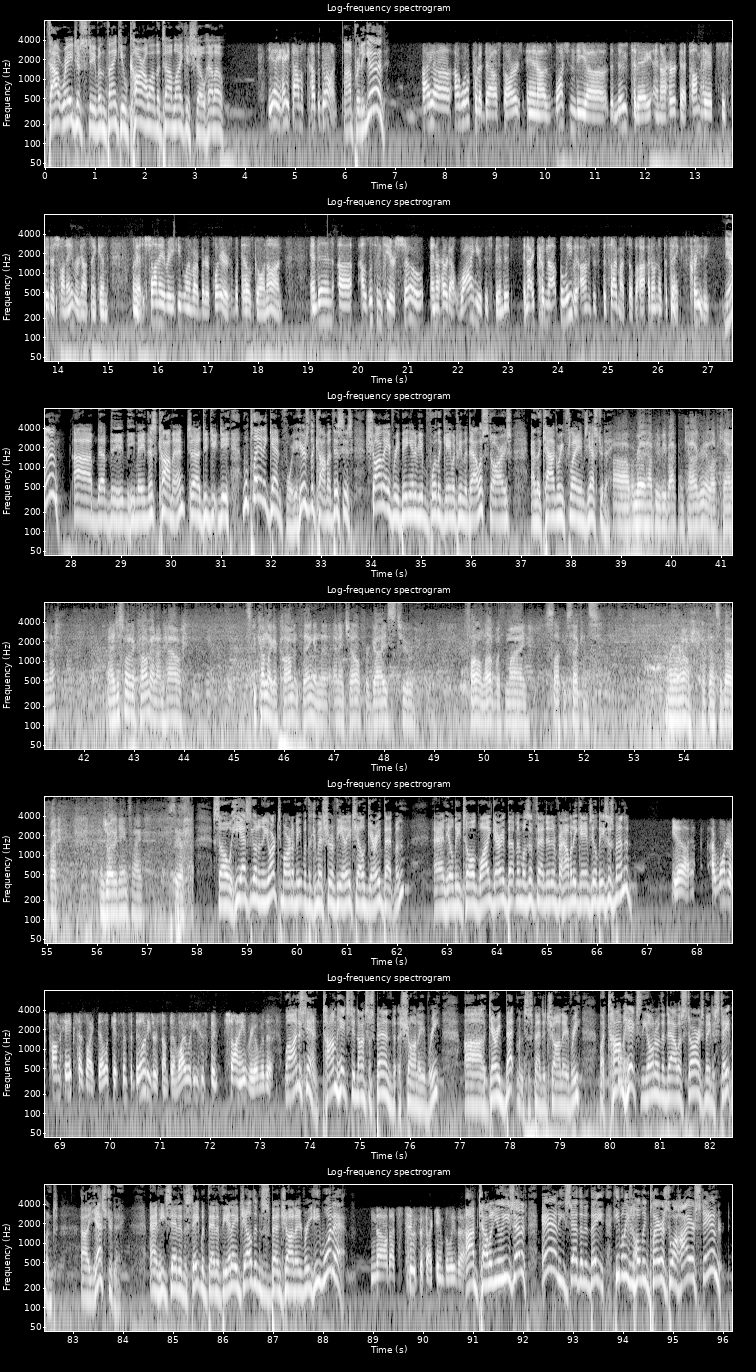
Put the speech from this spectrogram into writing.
It's outrageous, Stephen. Thank you. Carl on the Tom Leykis show. Hello. Yeah, hey, Thomas, how's it going? Uh, pretty good. I uh, I work for the Dallas Stars, and I was watching the uh, the news today, and I heard that Tom Hicks is suspended Sean Avery, and I was thinking, I mean, Sean Avery, he's one of our better players. What the hell's going on? And then uh, I was listening to your show, and I heard out why he was suspended, and I could not believe it. I'm just beside myself. I, I don't know what to think. It's crazy. Yeah. Uh, uh, the- he made this comment. Uh, did you? Did, we'll play it again for you. Here's the comment. This is Sean Avery being interviewed before the game between the Dallas Stars and the Calgary Flames yesterday. Uh, I'm really happy to be back in Calgary. I love Canada. And I just wanted to comment on how it's become like a common thing in the NHL for guys to fall in love with my sloppy seconds. I don't know what that's about, but enjoy the game tonight. See ya. So he has to go to New York tomorrow to meet with the commissioner of the NHL, Gary Bettman. And he'll be told why Gary Bettman was offended and for how many games he'll be suspended. Yeah, I wonder if Tom Hicks has like delicate sensibilities or something. Why would he suspend Sean Avery over this? Well, I understand, Tom Hicks did not suspend Sean Avery. Uh, Gary Bettman suspended Sean Avery. But Tom Hicks, the owner of the Dallas Stars, made a statement uh, yesterday. And he said in the statement that if the NHL didn't suspend Sean Avery, he would have. No, that's stupid. I can't believe that. I'm telling you, he said it. And he said that they he believes in holding players to a higher standard.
